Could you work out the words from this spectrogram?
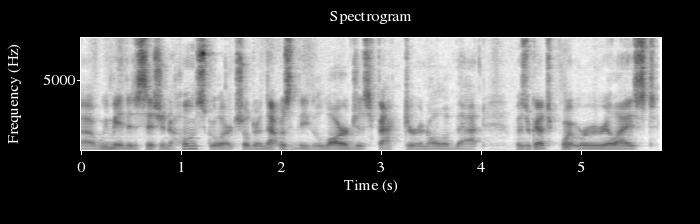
uh, we made the decision to homeschool our children, that was the largest factor in all of that. Was we got to a point where we realized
